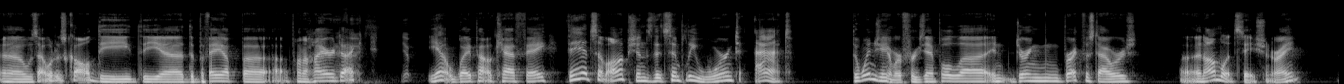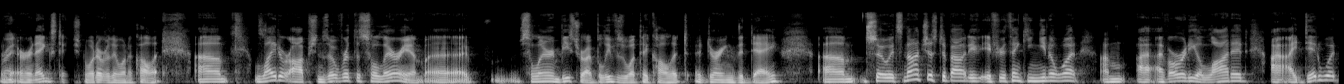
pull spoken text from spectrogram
uh, was that what it was called? The the uh, the buffet up uh, up on a higher deck? Yep. Yeah wipeout cafe. They had some options that simply weren't at the windjammer. For example uh, in, during breakfast hours an omelet station right right. or an egg station, whatever they want to call it. Um, lighter options over at the Solarium, uh, Solarium Bistro, I believe is what they call it uh, during the day. Um, so it's not just about if, if, you're thinking, you know what, I'm, I, have already allotted, I, I, did what,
